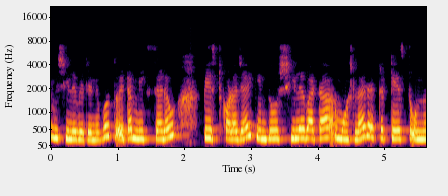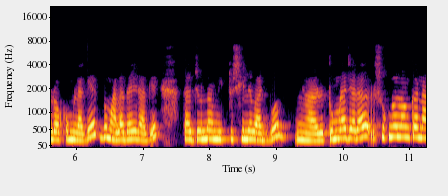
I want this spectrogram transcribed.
আমি শিলে বেটে নেব। তো এটা মিক্সারেও পেস্ট করা যায়, কিন্তু শিলে বাটা মশলার একটা টেস্ট অন্যরকম লাগে, একদম আলাদাই লাগে। তার জন্য আমি একটু শিলে বাটবো। আর তোমরা যারা শুকনো লঙ্কা না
